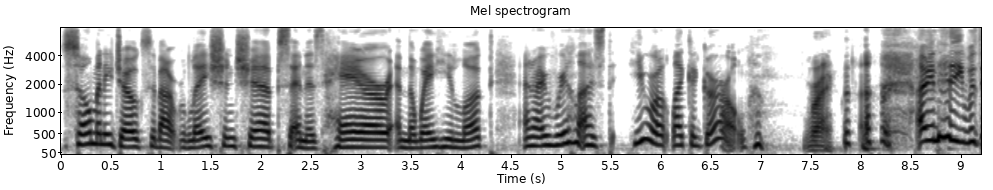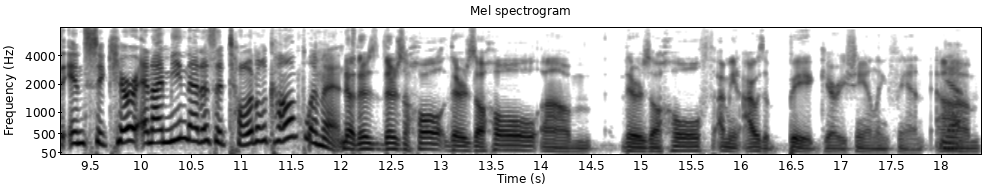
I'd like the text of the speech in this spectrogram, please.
so many jokes about relationships and his hair and the way he looked. And i realized he wrote like a girl Right. i mean he was insecure and i mean that as a total compliment no, there's there's a whole there's a whole um, there's a whole. I mean, I was a big Garry Shandling fan. Yeah. Um,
